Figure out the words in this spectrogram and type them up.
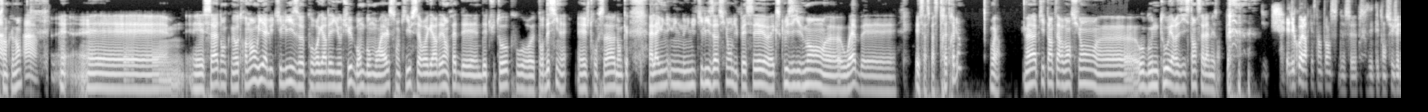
tout simplement. ah. Et, et, et ça, donc, mais autrement, oui, elle l'utilise pour regarder YouTube. Bon, bon, bon, elle, son kiff, c'est regarder en fait des, des tutos pour pour dessiner. Et je trouve ça, donc, elle a une, une, une utilisation du PC euh, exclusivement euh, web et, et ça se passe très très bien. Voilà. Voilà, petite intervention euh, Ubuntu et résistance à la maison. Et du coup, alors, qu'est-ce que t'en penses de ce Parce que c'était ton sujet.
